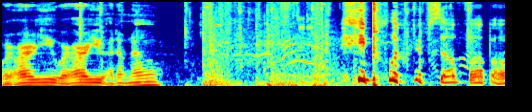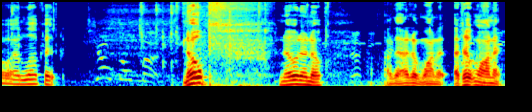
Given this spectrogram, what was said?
Where are you? Where are you? I don't know. He blew himself up. Oh, I love it. Nope. No, no, no. I I don't want it. I don't want it.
